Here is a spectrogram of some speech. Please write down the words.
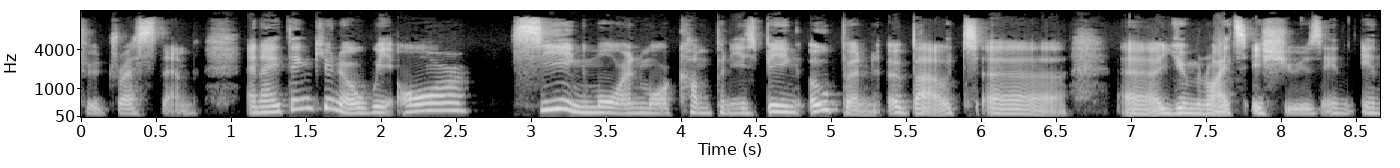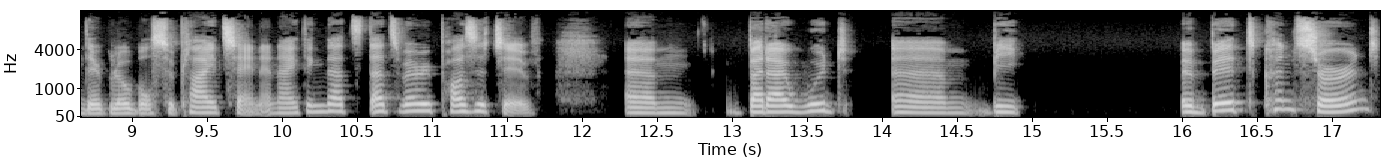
to address them. And I think, you know, we are seeing more and more companies being open about uh, uh, human rights issues in, in their global supply chain. And I think that's, that's very positive. Um, but I would um, be a bit concerned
